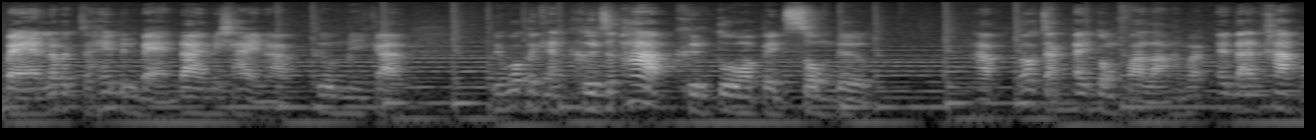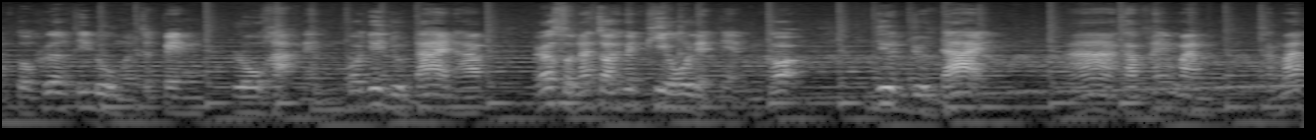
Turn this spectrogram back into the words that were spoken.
แบนแล้วมันจะให้เป็นแบนได้ไม่ใช่นะครับ คือมีการเรียกว่าเป็นการคืนสภาพคืนตัวมาเป็นทรงเดิมนะครับนอกจากไอ้ตรงฝาหลังครับไอ้ด้านข้างของตัวเครื่องที่ดูเหมือนจะเป็นโลหะเนี่ยมันก็ยืดหยุ่นได้นะครับ แล้วก็ส่วนหน้าจอที่เป็น POLED เนี่ยมันก็ยืดหยุ่นได้อ่าทำให้มันสามารถ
